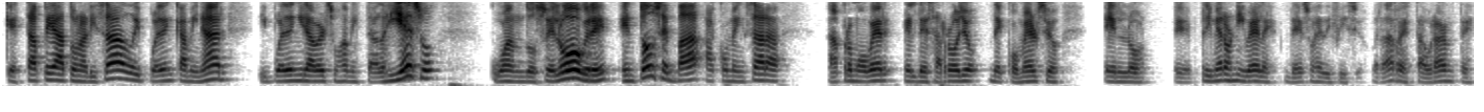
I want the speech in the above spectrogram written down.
que está peatonalizado y pueden caminar y pueden ir a ver sus amistades. Y eso, cuando se logre, entonces va a comenzar a, a promover el desarrollo de comercio en los eh, primeros niveles de esos edificios, ¿verdad? Restaurantes,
